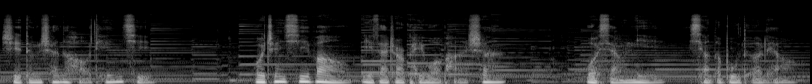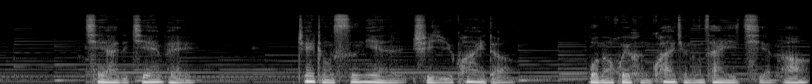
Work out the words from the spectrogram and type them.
是登山的好天气。我真希望你在这儿陪我爬山，我想你想得不得了，亲爱的杰伟。这种思念是愉快的，我们会很快就能在一起了。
